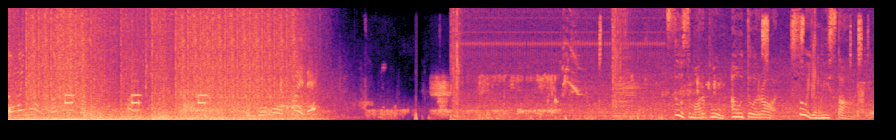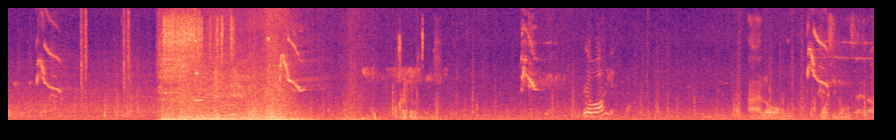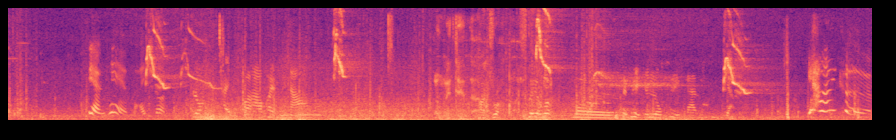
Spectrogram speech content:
ต้องไม่ยุ่งต้องต้องต้องโอ้โหค่อยเด้ สู้ส มรภูมิเอาตัวรอด สู้อยังมีสไตล์ระวังอย่างอาลงโมสิลงใส่เราเสียงเห็นไหมจดลงไข่ปลาไข่ไม่นางลงในเจ็ดอะ I drop. Stay alert. เออเป็นเพลงจะลงเหตุการณ์อยาก ไม่เขิน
